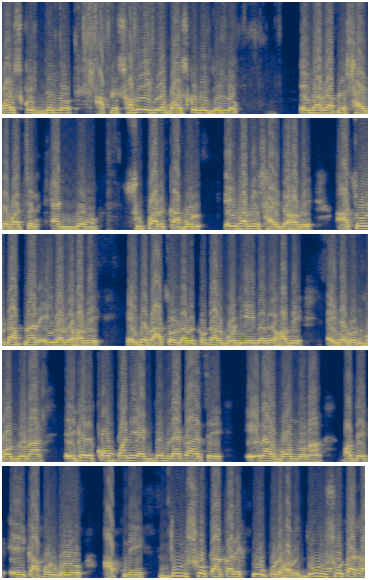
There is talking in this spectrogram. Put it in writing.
বয়স্কদের জন্য, আপনি সবই এগুলো বয়স্কদের জন্য। এইভাবে আপনি শাড়িটা পাচ্ছেন, একদম সুপার কাপড়। এইভাবে শাড়িটা হবে, আঁচলটা আপনার এইভাবে হবে। এইভাবে আঁচলটা হবে টোটাল বডি এইভাবে হবে। এই দেখুন বন্দনা, এইখানে কোম্পানি একদম লেখা আছে এনআর বন্দনা। অতএব এই কাপড়গুলো আপনি দুশো টাকার একটু উপরে হবে দুশো টাকা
